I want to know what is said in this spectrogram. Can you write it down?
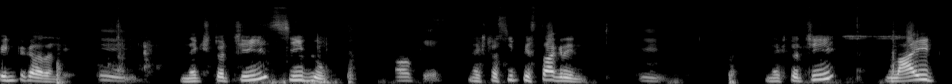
పింక్ కలర్ అండి. నెక్స్ట్ వచ్చి సీ బ్లూ ఓకే. నెక్స్ట్ వచ్చి పిస్తా గ్రీన్ నెక్స్ట్ వచ్చి లైట్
